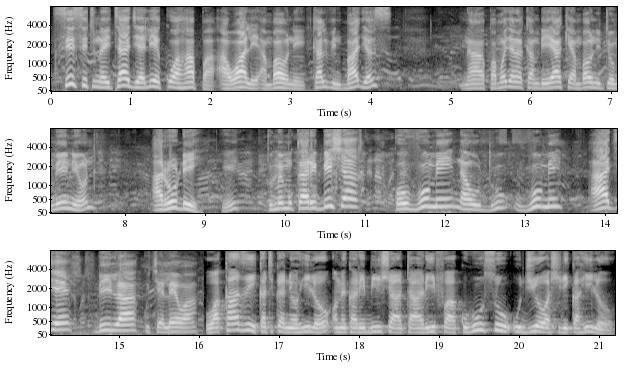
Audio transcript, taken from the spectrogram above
Sisi tunahitaji aliyekuwa hapa awali ambao ni Calvin Burgess na pamoja na kambi yake ambao ni Dominion arudi. Eh? Tumemkaribisha kwa uvumi na udu- uvumi aje bila kuchelewa. Wakazi katika eneo hilo wamekaribisha taarifa kuhusu ujio wa shirika hilo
